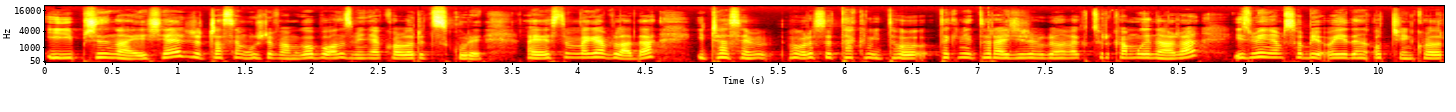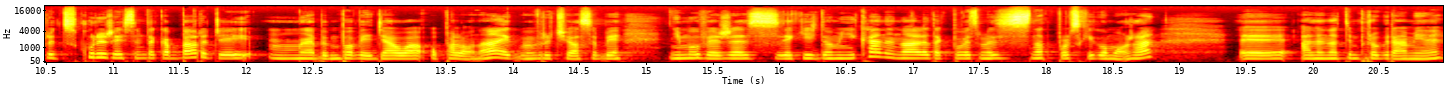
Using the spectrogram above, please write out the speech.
i przyznaję się, że czasem używam go, bo on zmienia koloryt skóry, a ja jestem mega blada i czasem po prostu tak mi to, tak mi to radzi, że wyglądam jak córka młynarza i zmieniam sobie o jeden odcień koloryt skóry, że jestem taka bardziej, mm, bym powiedziała, opalona, jakbym wróciła sobie, nie mówię, że z jakiejś Dominikany, no ale tak powiedzmy z nadpolskiego morza. Y, ale na tym programie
